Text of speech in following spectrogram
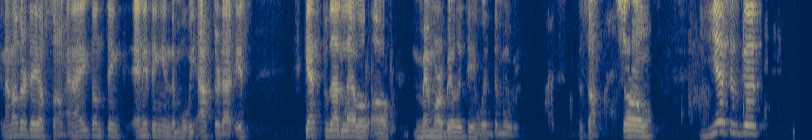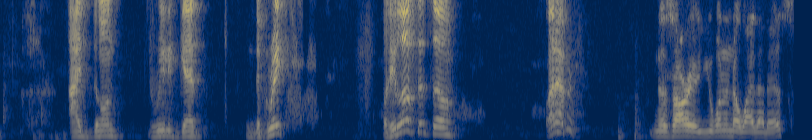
in Another Day of Sun and i don't think anything in the movie after that is gets to that level of memorability with the movie the song. So yes, it's good. I don't really get the grit, but he loves it, so whatever. Nazario, you want to know why that is?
